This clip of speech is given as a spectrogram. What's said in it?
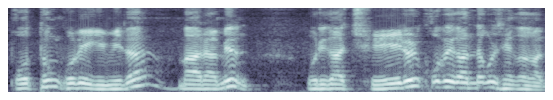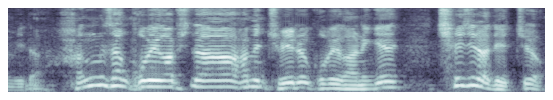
보통 고백입니다. 말하면 우리가 죄를 고백한다고 생각합니다. 항상 고백합시다 하면 죄를 고백하는 게 체질화 됐죠.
